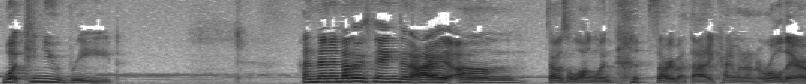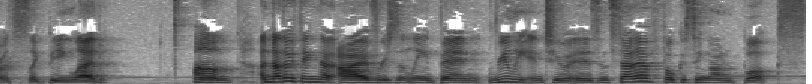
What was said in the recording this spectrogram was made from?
What can you read? And then another thing that I, um, that was a long one. Sorry about that. I kind of went on a roll there. I was just like being led. Um, another thing that I've recently been really into is instead of focusing on books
